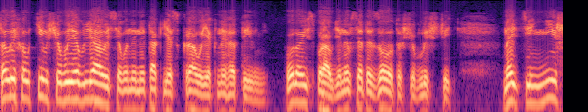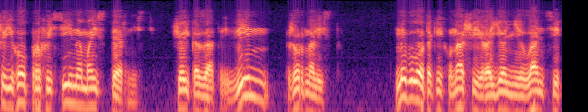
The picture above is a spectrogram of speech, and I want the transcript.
Та лихо в тім, що виявлялися вони не так яскраво, як негативні. Воно і справді не все те золото, що блищить. Найцінніше його професійна майстерність. Що й казати, він журналіст. Не було таких у нашій районній ланці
